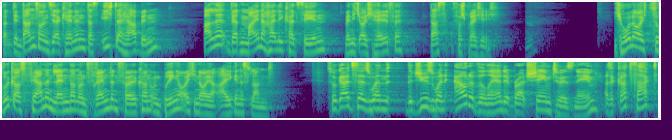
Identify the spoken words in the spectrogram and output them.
denn dann sollen sie erkennen, dass ich der Herr bin. Alle werden meine Heiligkeit sehen, wenn ich euch helfe, das verspreche ich. Ich hole euch zurück aus fernen Ländern und fremden Völkern und bringe euch in euer eigenes Land. So God says, when the Jews went out of the land, it brought shame to his name. Also Gott sagt,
